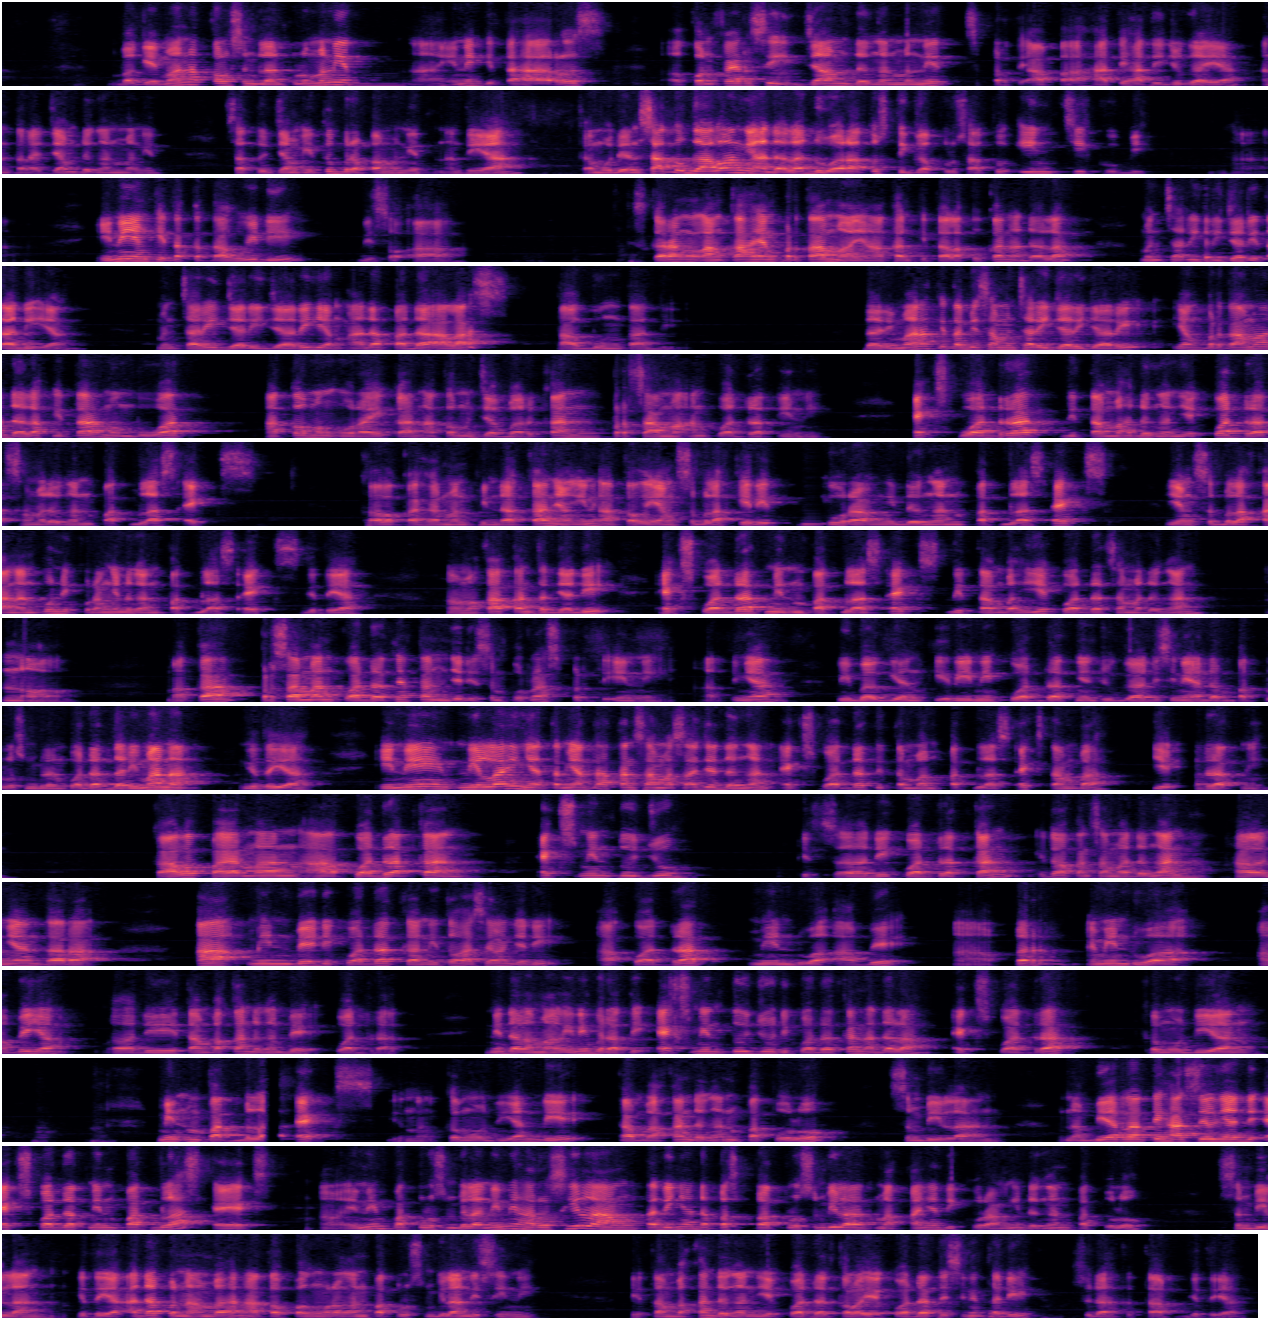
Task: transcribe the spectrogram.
Bagaimana kalau 90 menit? Nah, ini kita harus eh, konversi jam dengan menit seperti apa. Hati-hati juga ya antara jam dengan menit. Satu jam itu berapa menit nanti ya. Kemudian satu galonnya adalah 231 inci kubik. Nah, ini yang kita ketahui di di soal. Sekarang langkah yang pertama yang akan kita lakukan adalah mencari jari-jari tadi ya. Mencari jari-jari yang ada pada alas tabung tadi. Dari mana kita bisa mencari jari-jari? Yang pertama adalah kita membuat atau menguraikan atau menjabarkan persamaan kuadrat ini. X kuadrat ditambah dengan Y kuadrat sama dengan 14X. Kalau Kak Herman pindahkan yang ini atau yang sebelah kiri dikurangi dengan 14X, yang sebelah kanan pun dikurangi dengan 14X gitu ya. Nah, maka akan terjadi X kuadrat min 14X ditambah Y kuadrat sama dengan 0. Maka persamaan kuadratnya akan menjadi sempurna seperti ini. Artinya di bagian kiri ini kuadratnya juga di sini ada 49 kuadrat dari mana gitu ya ini nilainya ternyata akan sama saja dengan X kuadrat ditambah 14X tambah Y kuadrat nih. Kalau Pak Herman uh, kuadratkan X min 7 uh, dikuadratkan, itu akan sama dengan halnya antara A min B dikuadratkan, itu hasilnya jadi A kuadrat min 2AB uh, per eh, min 2AB ya uh, ditambahkan dengan B kuadrat. Ini dalam hal ini berarti X min 7 dikuadratkan adalah X kuadrat, kemudian min 14x gitu. kemudian ditambahkan dengan 49 nah biar nanti hasilnya di x kuadrat min 14x nah ini 49 ini harus hilang. Tadinya dapat 49 makanya dikurangi dengan 49 gitu ya. Ada penambahan atau pengurangan 49 di sini. Ditambahkan dengan y kuadrat kalau y kuadrat di sini tadi sudah tetap gitu ya.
